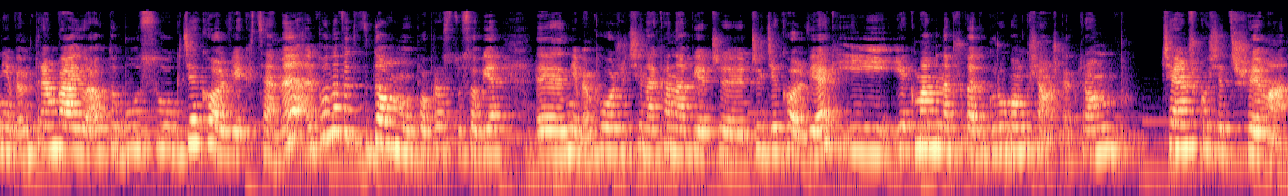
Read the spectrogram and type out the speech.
nie wiem, tramwaju, autobusu, gdziekolwiek chcemy, albo nawet w domu po prostu sobie, yy, nie wiem, położyć się na kanapie czy, czy gdziekolwiek i jak mamy na przykład grubą książkę, którą ciężko się trzyma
